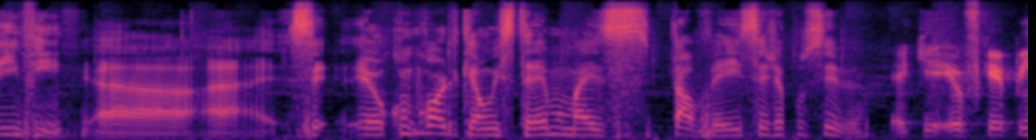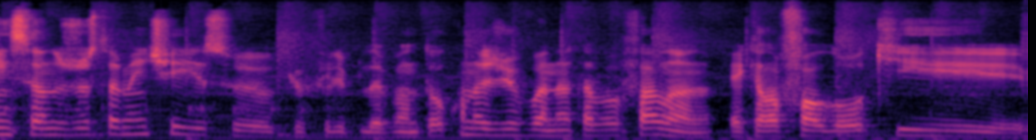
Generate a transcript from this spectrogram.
enfim, uh, uh, eu concordo que é um extremo, mas talvez seja possível. É que eu fiquei pensando justamente isso que o Felipe levantou quando a Giovana estava falando. É que ela falou que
